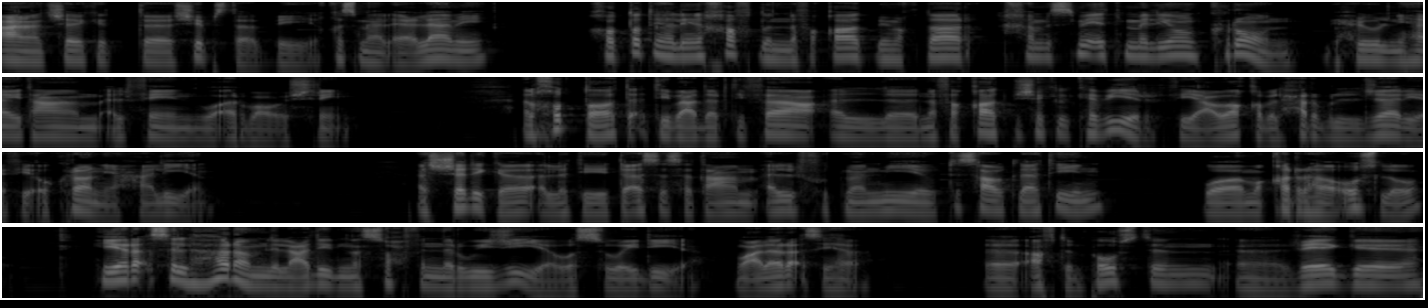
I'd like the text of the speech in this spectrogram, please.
أعلنت شركة شيبستاد بقسمها الإعلامي خطتها لخفض النفقات بمقدار 500 مليون كرون بحلول نهاية عام 2024 الخطة تأتي بعد ارتفاع النفقات بشكل كبير في عواقب الحرب الجارية في أوكرانيا حالياً. الشركة التي تأسست عام 1839 ومقرها أوسلو هي رأس الهرم للعديد من الصحف النرويجية والسويدية وعلى رأسها أفتن بوستن، فيجي،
